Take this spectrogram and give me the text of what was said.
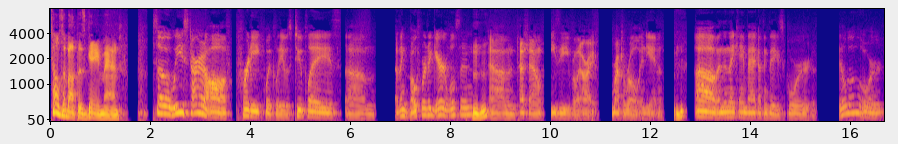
tell us about this game, man. So we started off pretty quickly. It was two plays. Um, I think both were to Garrett Wilson. Mhm. Um, touchdown, easy. We're like, all right, we're about to roll Indiana. Mhm. Um, and then they came back. I think they scored a field goal or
